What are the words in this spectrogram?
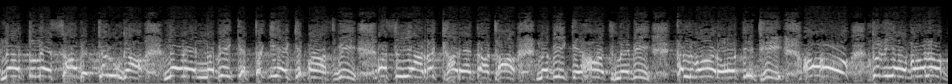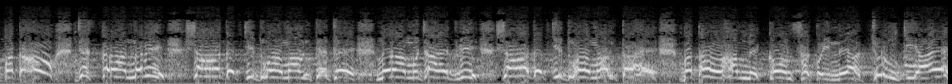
میں تمہیں ثابت کروں گا۔ ساتھ بھی اصلیہ رکھا رہتا تھا۔ نبی کے ہاتھ میں بھی تلوار ہوتی تھی۔ آؤ، دنیا والوں بتاؤ، جس طرح نبی شہادت کی دعا مانگتے تھے، میرا مجاہد بھی شہادت کی دعا مانگتا ہے۔ بتاؤ، ہم نے کون سا کوئی نیا جرم کیا ہے؟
